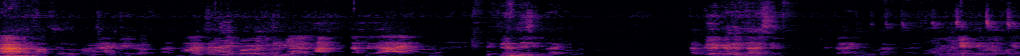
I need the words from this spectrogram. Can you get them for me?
ฮะสรุปง่ายๆเกี่ยวกับตัดไม้ไม่มีหลักฐานคือตัดไม่ได้เกินที่สิบไร่ถ้าเกินก็จะจ่ายสิบจ่ายให้ลูกหลานเจ็ดอยู่เจ็ด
